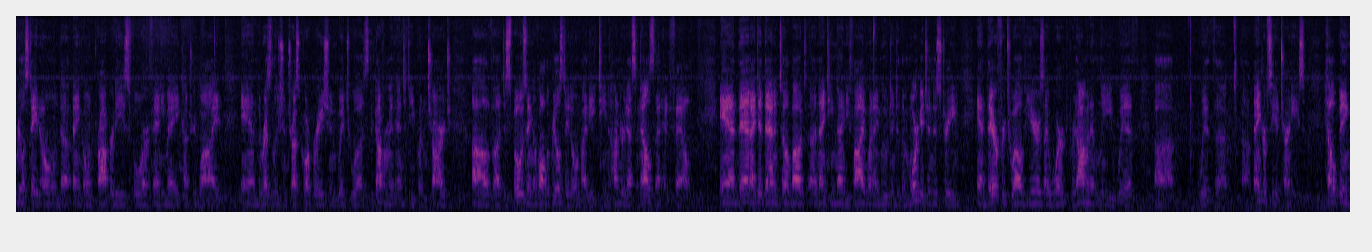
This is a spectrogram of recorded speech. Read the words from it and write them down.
real estate owned, uh, bank owned properties for Fannie Mae Countrywide and the Resolution Trust Corporation, which was the government entity put in charge of uh, disposing of all the real estate owned by the 1800 S&Ls that had failed. And then I did that until about uh, 1995 when I moved into the mortgage industry. And there for 12 years, I worked predominantly with, um, with uh, uh, bankruptcy attorneys, helping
